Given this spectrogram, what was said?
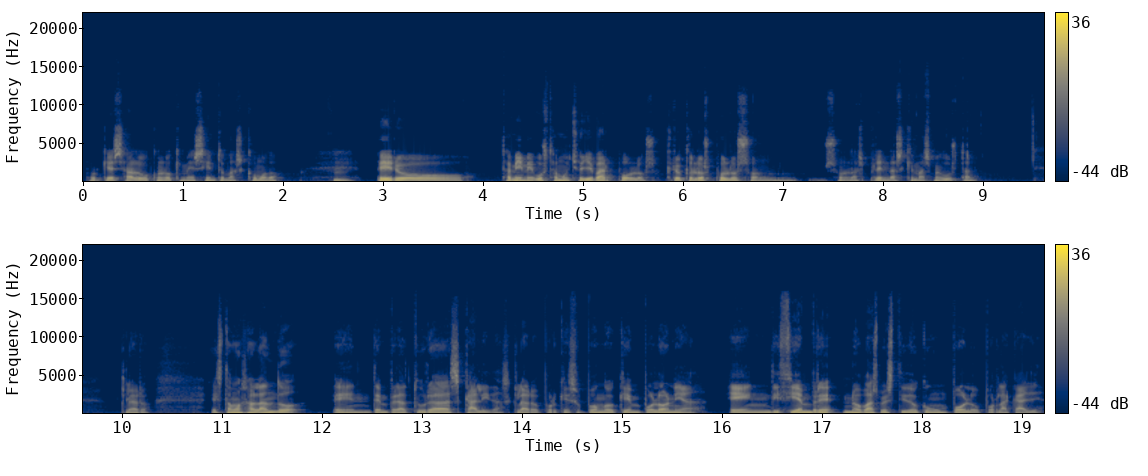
porque es algo con lo que me siento más cómodo. Hmm. Pero también me gusta mucho llevar polos. Creo que los polos son, son las prendas que más me gustan. Claro. Estamos hablando en temperaturas cálidas, claro, porque supongo que en Polonia en diciembre no vas vestido con un polo por la calle.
